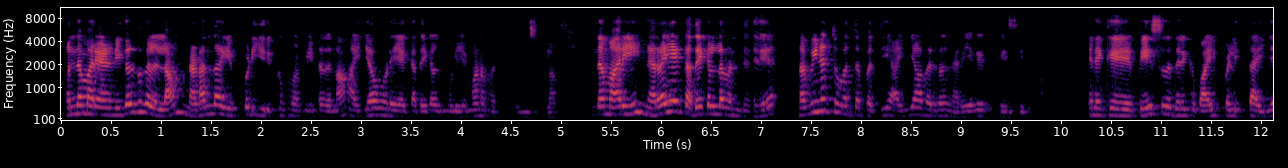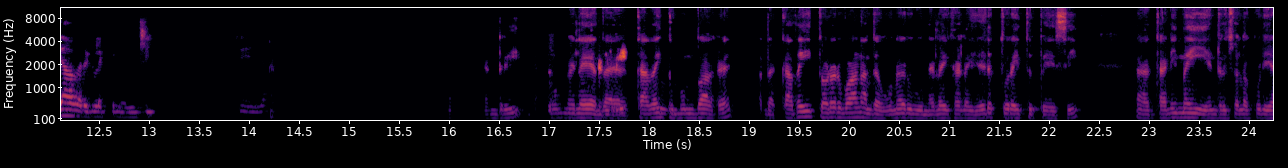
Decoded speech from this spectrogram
அந்த மாதிரியான நிகழ்வுகள் எல்லாம் நடந்தா எப்படி இருக்கும் அப்படின்றதெல்லாம் ஐயாவுடைய கதைகள் மூலியமா நம்ம தெரிஞ்சுக்கலாம். இந்த மாதிரி நிறைய கதைகள்ல வந்து நவீனத்துவத்தை பத்தி ஐயா அவர்கள் நிறையவே பேசியிருப்பாங்க எனக்கு பேசுவதற்கு வாய்ப்பளித்த ஐயா அவர்களுக்கு நன்றி. நன்றி உண்மையிலே அந்த கதைக்கு முன்பாக அந்த கதை தொடர்பான அந்த உணர்வு நிலைகளை எடுத்துரைத்து பேசி அஹ், தனிமை என்று சொல்லக்கூடிய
